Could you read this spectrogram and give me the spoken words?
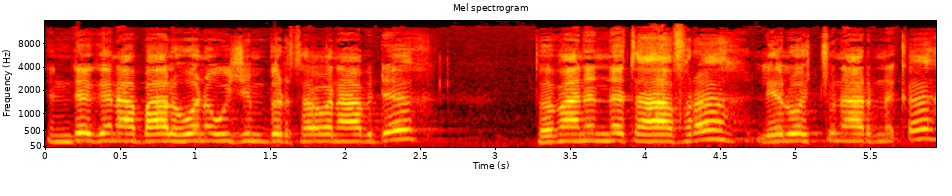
እንደገና ባልሆነ ውዥንብር ተወናብደህ በማንነትህ አፍረህ ሌሎቹን አድንቀህ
